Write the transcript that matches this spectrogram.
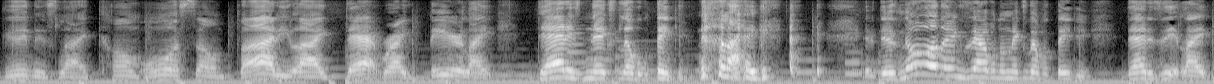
goodness, like, come on, somebody, like that right there. Like, that is next level thinking. like, if there's no other example of next level thinking, that is it. Like,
